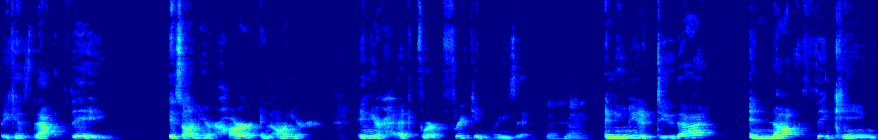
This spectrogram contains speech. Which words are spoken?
Because that thing is on your heart and on your in your head for a freaking reason. Mm-hmm. And you need to do that and not thinking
